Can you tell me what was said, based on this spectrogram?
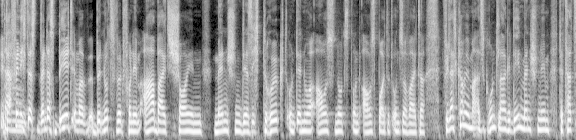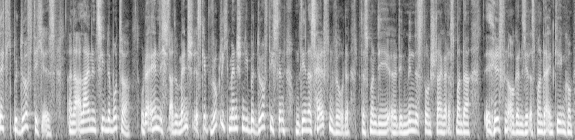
Da finde ich, dass wenn das Bild immer benutzt wird von dem arbeitsscheuen Menschen, der sich drückt und der nur ausnutzt und ausbeutet und so weiter. Vielleicht können wir mal als Grundlage den Menschen nehmen, der tatsächlich bedürftig ist, eine alleinerziehende Mutter oder ähnliches. Also Menschen, es gibt wirklich Menschen, die bedürftig sind und denen das helfen würde, dass man die, äh, den Mindestlohn steigert, dass man da äh, Hilfen organisiert, dass man da entgegenkommt.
